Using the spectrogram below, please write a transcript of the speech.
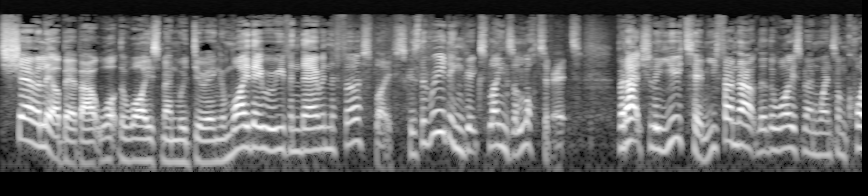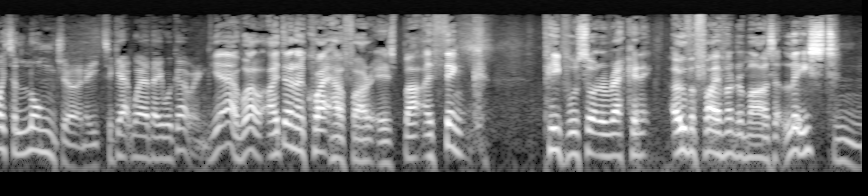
share a little bit about what the wise men were doing and why they were even there in the first place. Because the reading explains a lot of it. But actually, you, Tim, you found out that the wise men went on quite a long journey to get where they were going. Yeah, well, I don't know quite how far it is, but I think people sort of reckon it over 500 miles at least. Hmm.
